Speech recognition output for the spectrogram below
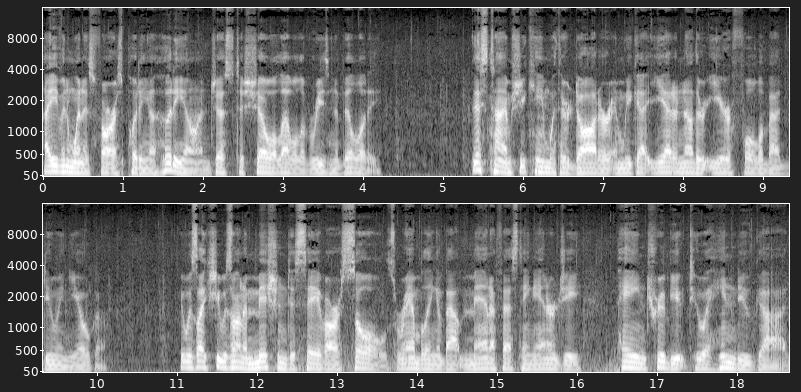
I even went as far as putting a hoodie on just to show a level of reasonability. This time she came with her daughter and we got yet another earful about doing yoga. It was like she was on a mission to save our souls, rambling about manifesting energy, paying tribute to a Hindu god,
